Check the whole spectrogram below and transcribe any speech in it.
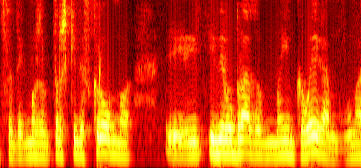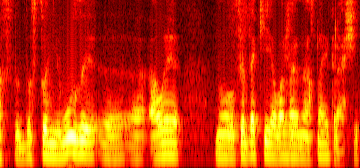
все-таки може трошки нескромно і, не в образу моїм колегам. У нас достойні вузи, е, але Ну, це такі, я вважаю, наш найкращий.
